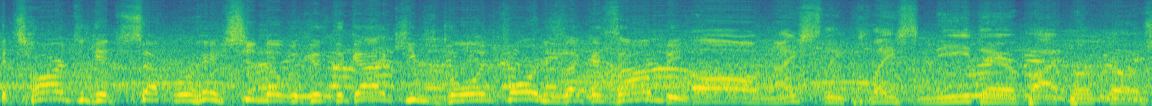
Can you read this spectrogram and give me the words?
It's hard to get separation though because the guy keeps going forward. He's like a zombie. Oh, nicely placed knee there by Burgos.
